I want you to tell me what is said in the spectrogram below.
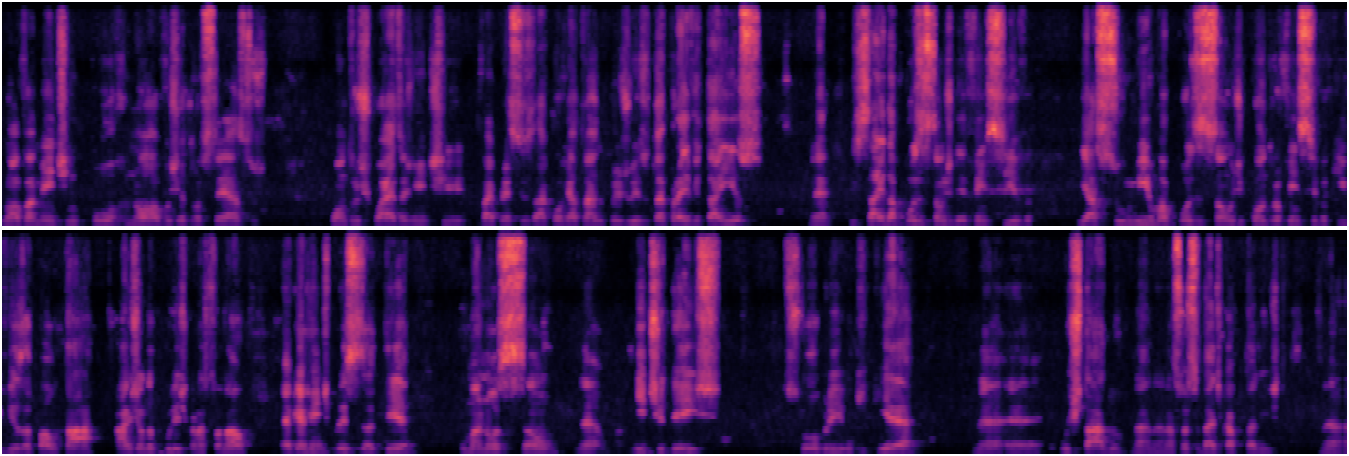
novamente impor novos retrocessos contra os quais a gente vai precisar correr atrás do prejuízo. Então, é para evitar isso, né, e sair da posição de defensiva e assumir uma posição de contraofensiva que visa pautar a agenda política nacional, é que a gente precisa ter uma noção, né, uma nitidez sobre o que, que é né, é, o Estado na, na, na, sociedade capitalista. Né?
